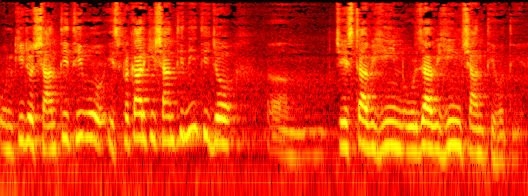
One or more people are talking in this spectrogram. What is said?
उनकी जो शांति थी वो इस प्रकार की शांति नहीं थी जो चेष्टा विहीन ऊर्जा विहीन शांति होती है।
